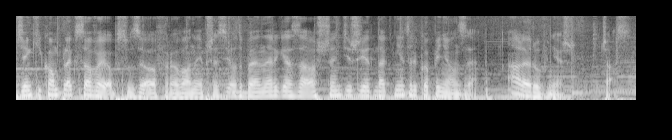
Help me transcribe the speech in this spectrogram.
Dzięki kompleksowej obsłudze oferowanej przez JB Energia zaoszczędzisz jednak nie tylko pieniądze, ale również czas.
